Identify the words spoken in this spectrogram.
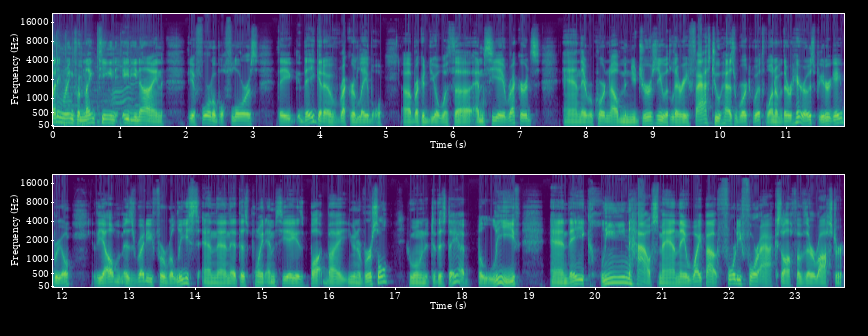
Wedding Ring from 1989, The Affordable Floors. They they get a record label, a record deal with uh, MCA Records, and they record an album in New Jersey with Larry Fast, who has worked with one of their heroes, Peter Gabriel. The album is ready for release, and then at this point, MCA is bought by Universal, who own it to this day, I believe, and they clean house, man. They wipe out 44 acts off of their roster,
